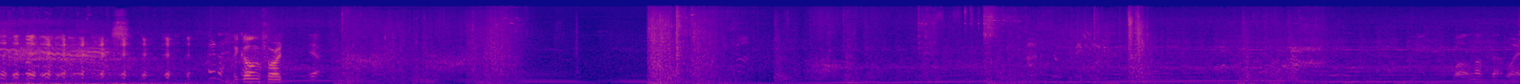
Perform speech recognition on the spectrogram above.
We're going for it. Yeah. Not that way.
